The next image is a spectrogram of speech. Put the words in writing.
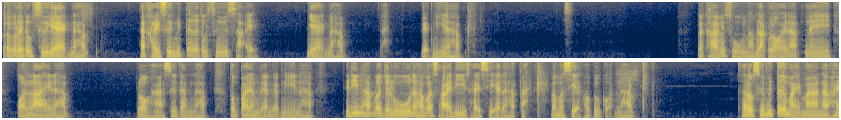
เราก็เลยต้องซื้อแยกนะครับ ถ้าใครซื้อมิเตอร์ต้องซื้อสายแยกนะครับ แบบนี้นะครับ ราคาไม่สูงนะครับหลักร้อยนะครับ ในออนไลน์นะครับ ลองหาซื้อกันนะครับ ต้องไปลายแหลมแบบนี้นะครับ ทีนี้นะครับเราจะรู้นะครับว่าสายดีสายเสียนะครับอะเรามาเสียบเข้าดูก่อนนะครับ ถ้าเราซื้อมิเตอร์ใหม่มานะครับ ให้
